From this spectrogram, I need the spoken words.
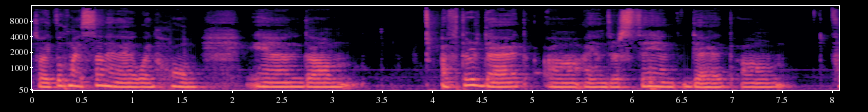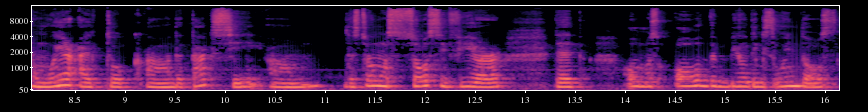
So i took my son and i went home and um, after that, uh, I understand that um, from where I took uh, the taxi, um, the storm was so severe that almost all the building's windows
